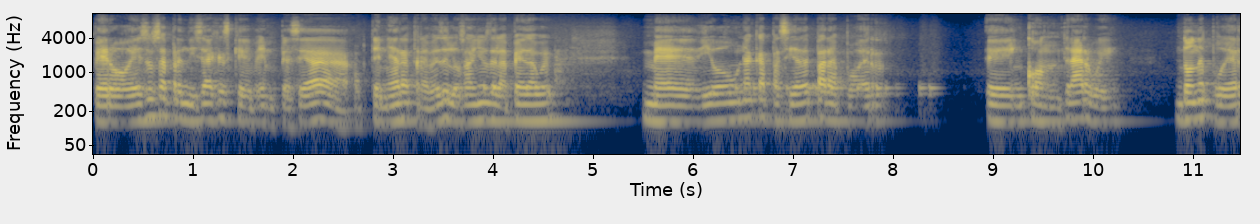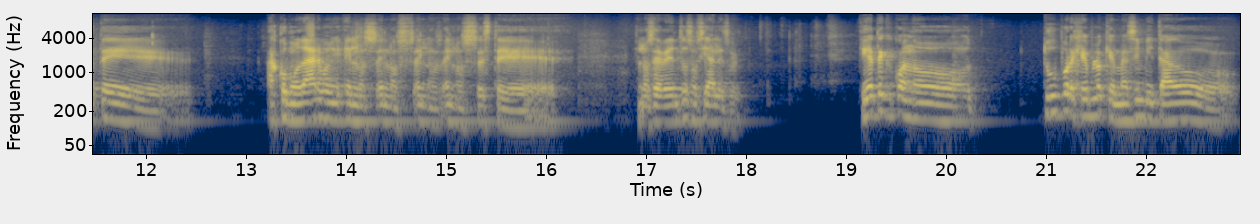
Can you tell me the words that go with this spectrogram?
Pero esos aprendizajes que empecé a obtener a través de los años de la peda, güey, me dio una capacidad para poder eh, encontrar, güey, dónde poderte acomodar, güey, en los, en los, en los, en los, este, en los eventos sociales, güey. Fíjate que cuando tú, por ejemplo, que me has invitado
